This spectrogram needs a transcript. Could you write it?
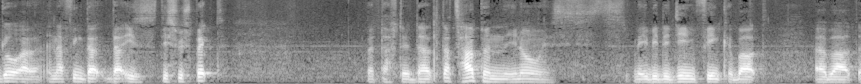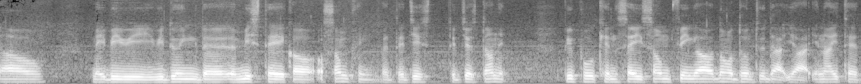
go. Uh, and I think that, that is disrespect. But after that, that's happened, you know, maybe they didn't think about, about oh, maybe we, we're doing the, the mistake or, or something, but they just, they just done it. People can say something, oh, no, don't do that, yeah, United.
